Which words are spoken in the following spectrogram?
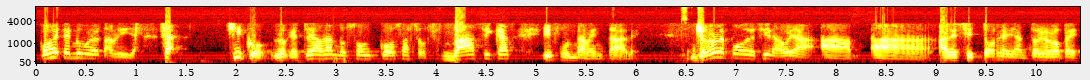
cógete el número de tablilla. O sea, chicos, lo que estoy hablando son cosas básicas y fundamentales. Yo no le puedo decir hoy a, a, a, Alexis Torres y Antonio López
